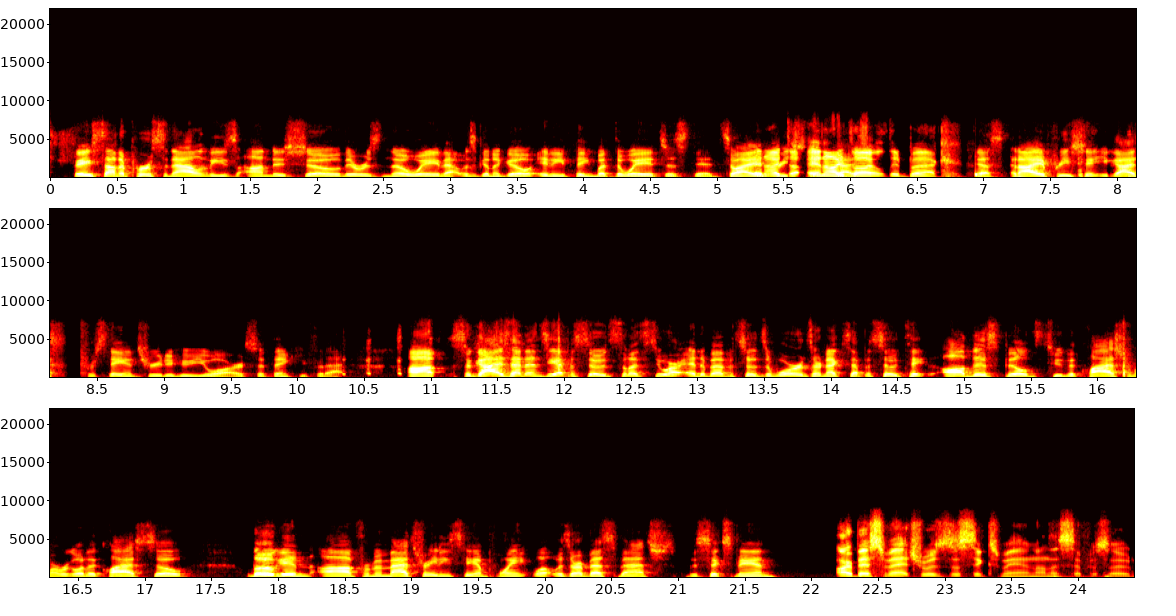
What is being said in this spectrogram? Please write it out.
based on the personalities on this show, there was no way that was going to go anything but the way it just did. So I and I di- and I dialed it back. Yes, and I appreciate you guys for staying true to who you are. So thank you for that. Uh, so guys, that ends the episode. So let's do our end of episodes awards. Our next episode, take all this builds to the clash from where we're going to the clash. So Logan, uh, from a match rating standpoint, what was our best match? The six man our best match was the six man on this episode.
